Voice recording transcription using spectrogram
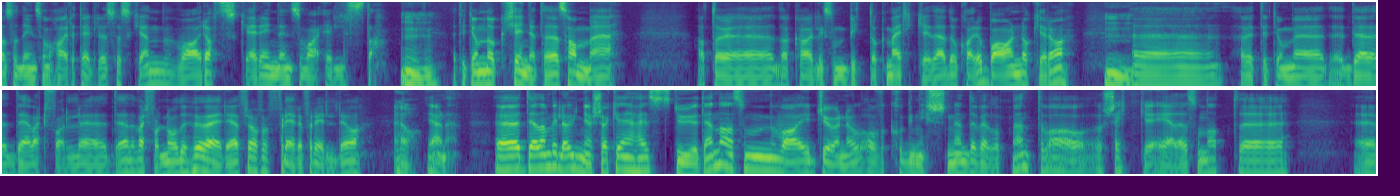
altså den som har et eldre søsken, var raskere enn den som var eldst. da. Mhm. Vet ikke om dere kjenner til det samme, at dere, dere har liksom bitt dere merke i det. Dere har jo barn, dere òg. Mm. Eh, jeg vet ikke om eh, det, det, er i hvert fall, eh, det er i hvert fall noe du hører fra flere foreldre òg, Ja. gjerne. Eh, det de ville undersøke i denne studien, da, som var i Journal of Cognition and Development, det var å, sjekke er det sånn at eh, eh,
